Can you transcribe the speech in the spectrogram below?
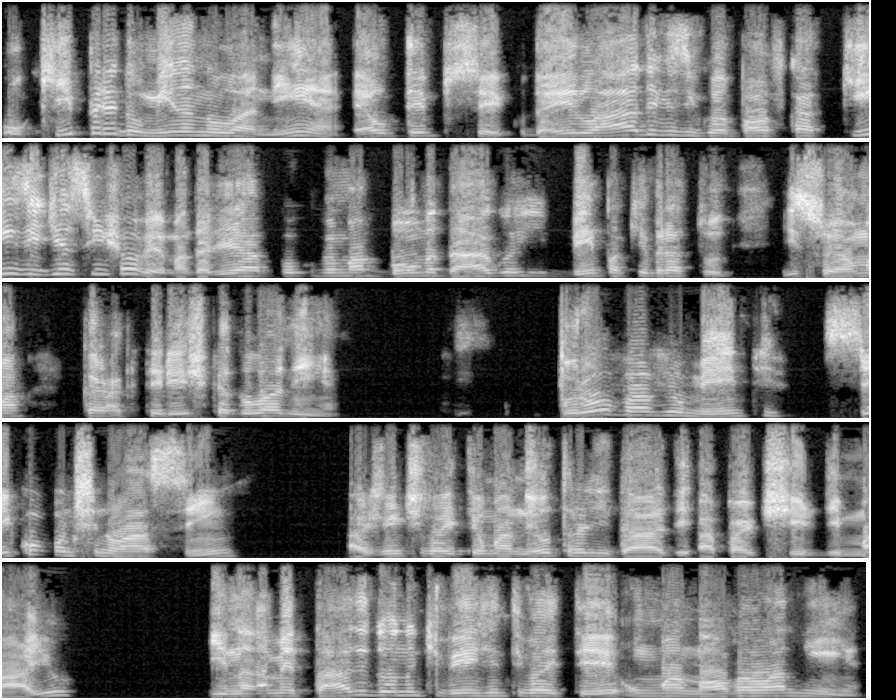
o que predomina no Laninha é o tempo seco. Daí lá de vez em quando pode ficar 15 dias sem chover, mas dali a pouco vem uma bomba d'água e vem para quebrar tudo. Isso é uma característica do Laninha. Provavelmente, se continuar assim, a gente vai ter uma neutralidade a partir de maio e na metade do ano que vem a gente vai ter uma nova laninha.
